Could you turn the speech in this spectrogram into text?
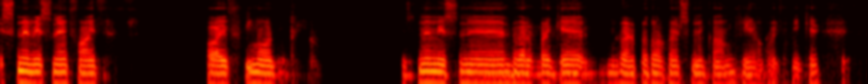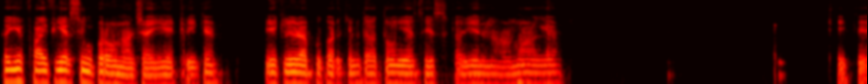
इसमें भी इसने फाइव फाइव मोड इसमें भी इसने डेवलपर के डेवलपर तौर पर इसमें काम किया हुआ ठीक है? तो ये फाइव ईयर से ऊपर होना चाहिए, ठीक है? एक लीड आपको करके बताता हूँ जैसे इसका ये नाम आ गया। ठीक है।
